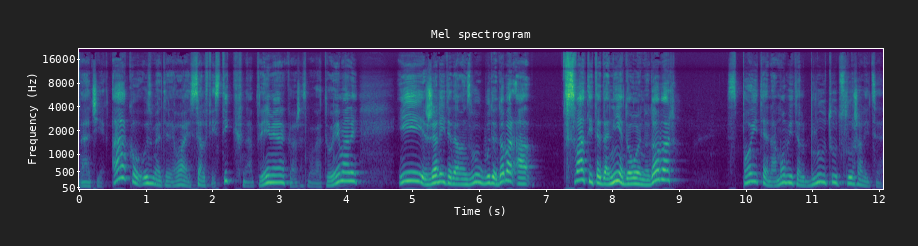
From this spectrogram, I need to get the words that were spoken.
Znači, ako uzmete ovaj selfie stick, na primjer, kao što smo ga tu imali, i želite da vam zvuk bude dobar, a shvatite da nije dovoljno dobar, spojite na mobitel Bluetooth slušalice.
